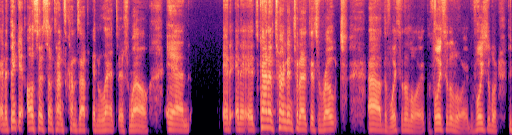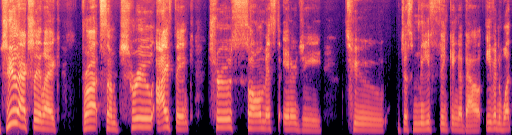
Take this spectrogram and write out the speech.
and I think it also sometimes comes up in Lent as well. And it, it, it's kind of turned into that this rote, uh, the voice of the Lord, the voice of the Lord, the voice of the Lord. But you actually like brought some true, I think, true psalmist energy to just me thinking about even what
